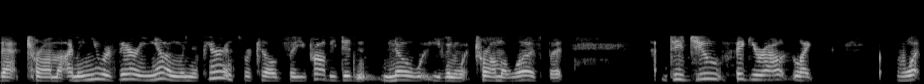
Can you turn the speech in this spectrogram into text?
that trauma? I mean, you were very young when your parents were killed, so you probably didn't know even what trauma was, but did you figure out like what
